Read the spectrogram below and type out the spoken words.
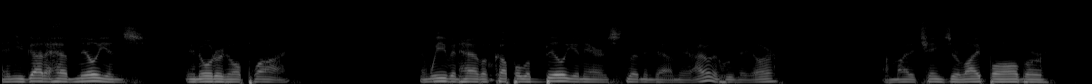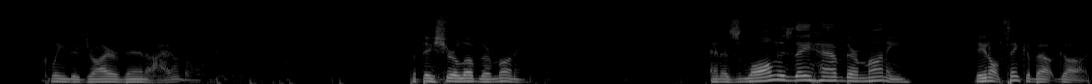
And you got to have millions in order to apply. And we even have a couple of billionaires living down there. I don't know who they are. I might have changed their light bulb or cleaned their dryer vent. Or I don't know what they did. But they sure love their money. And as long as they have their money, they don't think about God.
